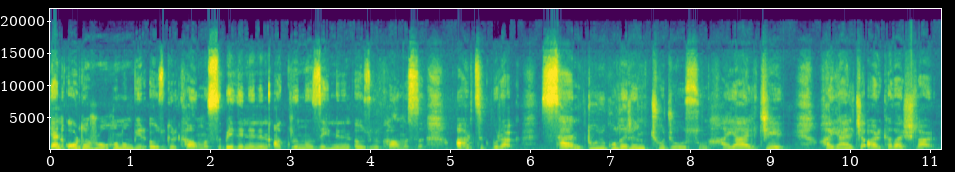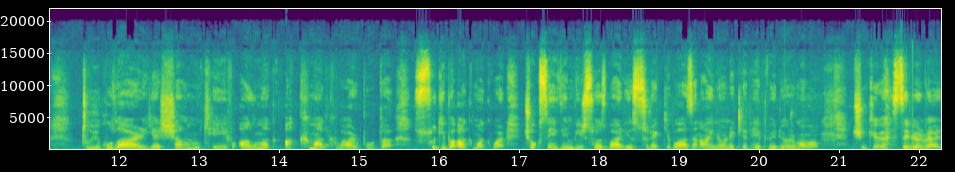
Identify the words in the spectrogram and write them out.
Yani orada ruhunun bir özgür kalması, bedeninin, aklının, zihninin özgür kalması. Artık bırak. Sen duyguların çocuğusun, hayalci. Hayalci arkadaşlar. Duygular, yaşam, keyif almak, akmak var burada. Su gibi akmak var. Çok sevdiğim bir söz var ya sürekli bazen aynı örnekleri hep veriyorum ama çünkü seviyorum yani.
